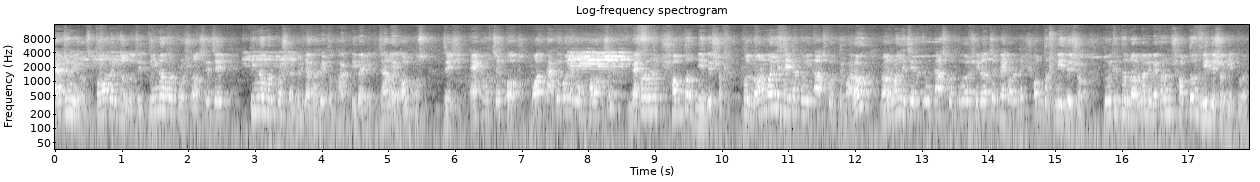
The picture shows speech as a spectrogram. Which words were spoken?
হ্যাঁ জুনিয়র্স তোমাদের জন্য যে তিন নম্বর প্রশ্ন আছে, যে তিন নম্বর প্রশ্ন দুইটা ভাগে তো ভাগ ডিভাইডেড জানোই অলমোস্ট যে এক হচ্ছে কস পদ কাকে বলে এবং খ হচ্ছে ব্যাকরণিক শব্দ নির্দেশক। তো নর্মালি যেটা তুমি কাজ করতে পারো নর্মালি যেটা তুমি কাজ করতে পারো, সেটা হচ্ছে ব্যাকরণিক শব্দ নির্দেশক। তুমি কিন্তু নর্মালি ব্যাকরণ শব্দ নির্দেশক লিখতে পারো।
